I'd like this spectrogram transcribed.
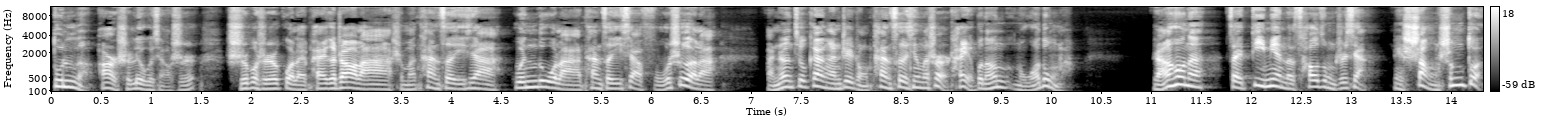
蹲了二十六个小时，时不时过来拍个照啦，什么探测一下温度啦，探测一下辐射啦，反正就干干这种探测性的事儿，它也不能挪动嘛。然后呢，在地面的操纵之下，那上升段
